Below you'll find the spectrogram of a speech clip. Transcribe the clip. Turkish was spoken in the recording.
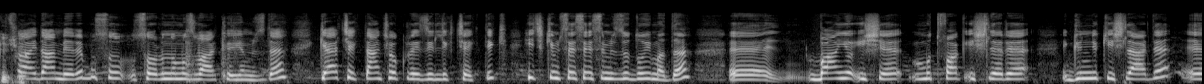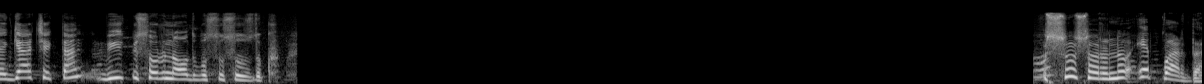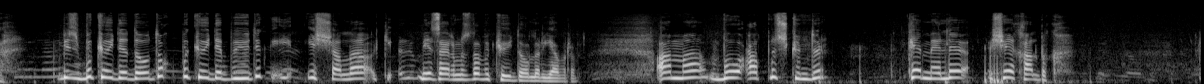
Geçiyor. aydan beri bu sorunumuz var köyümüzde. Gerçekten çok rezillik çektik. Hiç kimse sesimizi duymadı. Ee, banyo işi, mutfak işleri, günlük işlerde e, gerçekten büyük bir sorun oldu bu susuzluk. Su sorunu hep vardı. Biz bu köyde doğduk, bu köyde büyüdük. İnşallah mezarımız da bu köyde olur yavrum. Ama bu 60 gündür temeli şey kaldık.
